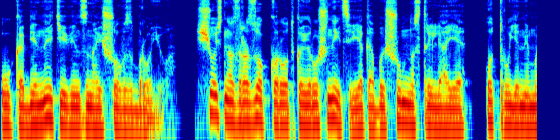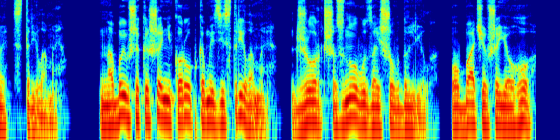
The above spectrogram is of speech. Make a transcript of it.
У кабінеті він знайшов зброю. Щось на зразок короткої рушниці, яка безшумно стріляє отруєними стрілами. Набивши кишені коробками зі стрілами, Джордж знову зайшов до Ліл. Побачивши його,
